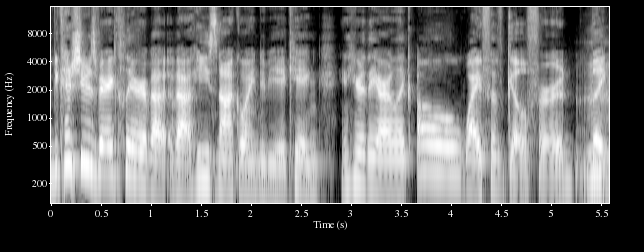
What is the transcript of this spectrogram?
because she was very clear about about he's not going to be a king, and here they are, like, oh, wife of Guildford, like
